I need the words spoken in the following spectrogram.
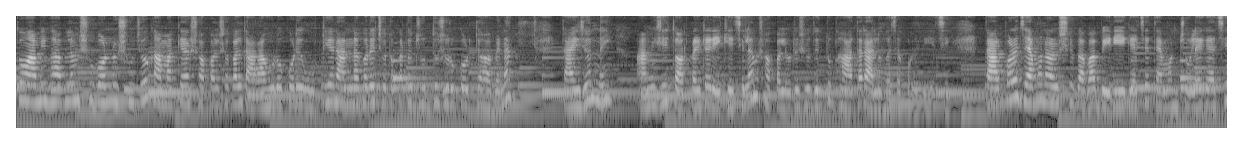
তো আমি ভাবলাম সুবর্ণ সুযোগ, আমাকে আর সকাল সকাল তাড়াহুড়ো করে উঠে রান্নাঘরে ছোটোখাটো যুদ্ধ শুরু করতে হবে না। তাই জন্যই আমি সেই তরকারিটা রেখেছিলাম। সকালে উঠে শুধু একটু ভাত আর আলু ভাজা করে তারপরে যেমন আরুষির বাবা বেরিয়ে গেছে, তেমন চলে গেছে।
